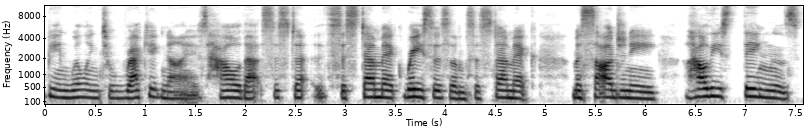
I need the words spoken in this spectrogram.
being willing to recognize how that system, systemic racism, systemic misogyny, how these things,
